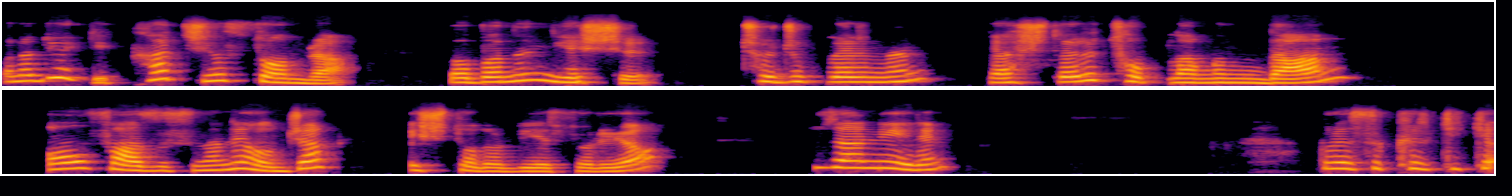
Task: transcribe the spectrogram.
Bana diyor ki kaç yıl sonra babanın yaşı çocuklarının yaşları toplamından 10 fazlasına ne olacak? Eşit olur diye soruyor. Düzenleyelim. Burası 42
